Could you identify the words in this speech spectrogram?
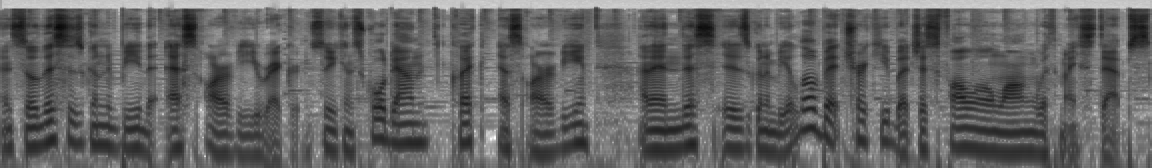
And so this is going to be the SRV record. So you can scroll down, click SRV, and then this is going to be a little bit tricky, but just follow along with my steps.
